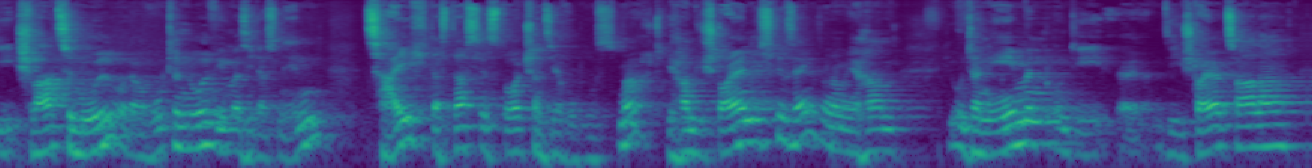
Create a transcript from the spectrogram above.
die schwarze Null oder rote Null, wie man sie das nennen, zeigt, dass das jetzt Deutschland sehr robust macht. Wir haben die Steuern nicht gesenkt, sondern wir haben die Unternehmen und die, äh, die Steuerzahler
